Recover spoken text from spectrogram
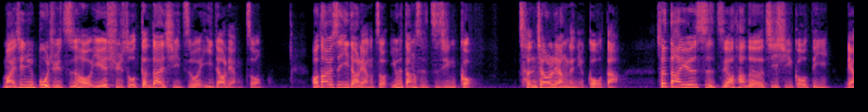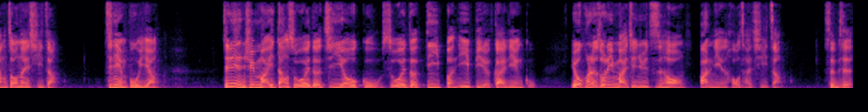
买进去布局之后，也许说等待期只会一到两周，好，大约是一到两周，因为当时资金够，成交量呢也够大。所以大约是只要它的基期够低，两周内起涨。今年不一样，今年你去买一档所谓的绩优股，所谓的低本益比的概念股，有可能说你买进去之后，半年后才起涨，是不是？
